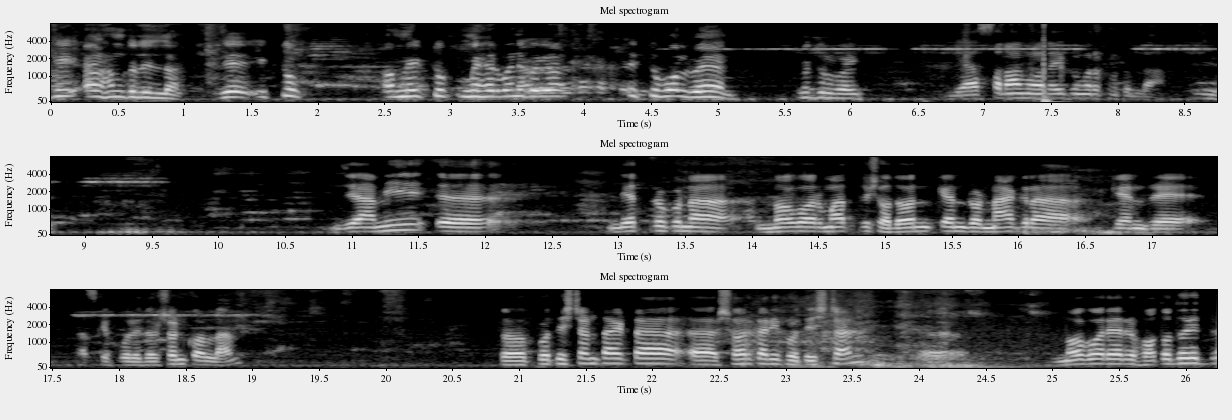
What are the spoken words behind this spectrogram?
জি আলহামদুলিল্লাহ। যে একটু আপনি একটু মেহরবানি করে একটু বলবেন নজরুল ভাই। আসসালামু আলাইকুম রহমতুল্লাহ। যে আমি নেত্রকোনা নগর মাতৃসদন কেন্দ্র নাগরা কেন্দ্রে আজকে পরিদর্শন করলাম। তো প্রতিষ্ঠানটা একটা সরকারি প্রতিষ্ঠান। নগরের হতদরিদ্র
